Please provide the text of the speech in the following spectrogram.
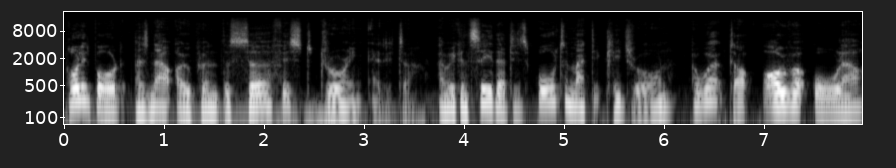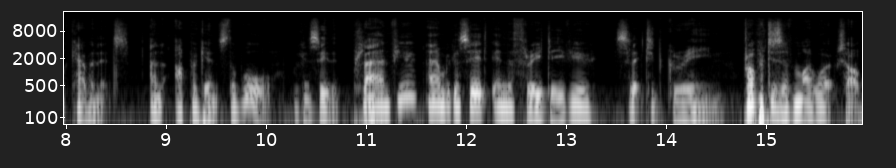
Polyboard has now opened the surfaced drawing editor and we can see that it's automatically drawn a worktop over all our cabinets and up against the wall. We can see the plan view and we can see it in the 3D view selected green. Properties of my worktop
